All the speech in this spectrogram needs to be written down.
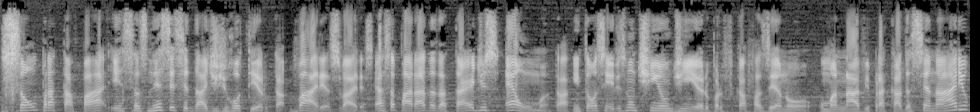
são pra tapar essas necessidades de roteiro, tá? Várias, várias. Essa parada da Tardes é uma, tá? Então, assim, eles não tinham dinheiro pra ficar fazendo uma nave pra cada cenário,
